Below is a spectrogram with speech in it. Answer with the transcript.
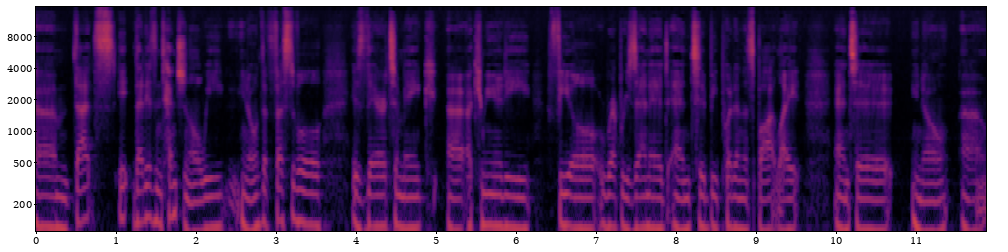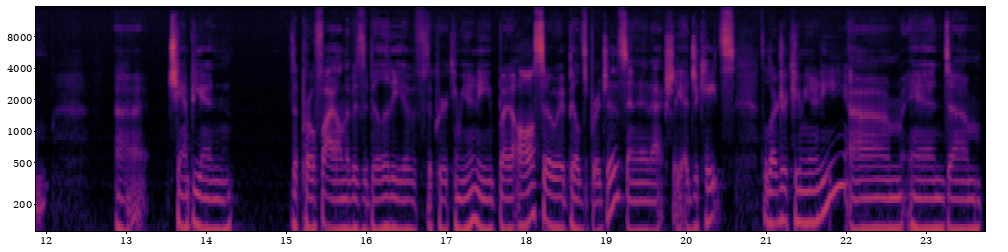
um, that's it, that is intentional. We, you know, the festival is there to make uh, a community feel represented and to be put in the spotlight, and to you know um, uh, champion the profile and the visibility of the queer community, but also it builds bridges and it actually educates the larger community. Um, and um,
